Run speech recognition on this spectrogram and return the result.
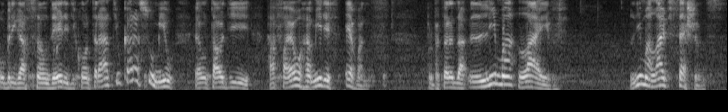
obrigação dele de contrato e o cara assumiu. É um tal de Rafael Ramírez Evans, proprietário da Lima Live. Lima Live Sessions.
